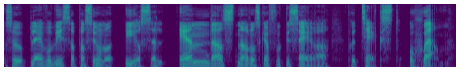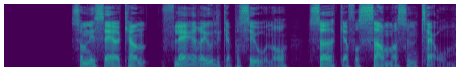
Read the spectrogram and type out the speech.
så upplever vissa personer yrsel endast när de ska fokusera på text och skärm. Som ni ser kan flera olika personer söka för samma symptom,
